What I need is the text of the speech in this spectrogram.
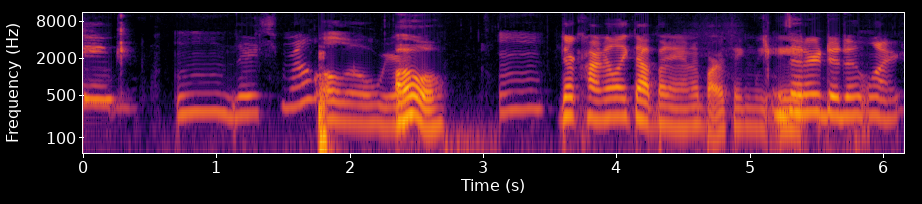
Tink. Mm, they smell a little weird. Oh, Mm, they're kind of like that banana bar thing we ate. that I didn't like.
